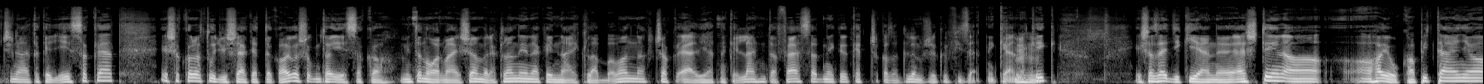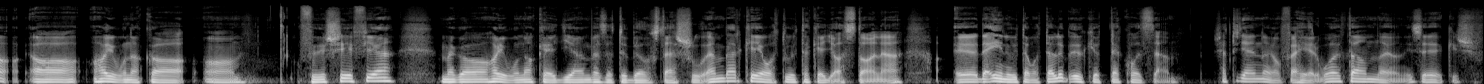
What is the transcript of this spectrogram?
csináltak egy éjszakát, és akkor ott úgy viselkedtek a hajósok, mint a éjszaka, mint a normális emberek lennének, egy nightclubban vannak, csak elvihetnek egy lányt, mint a felszednék őket, csak az a különbség, hogy fizetni kell uh-huh. nekik. És az egyik ilyen estén a, a hajó kapitánya, a, hajónak a, a főséfje, meg a hajónak egy ilyen vezetőbeosztású emberké, ott ültek egy asztalnál. De én ültem ott előbb, ők jöttek hozzám. És hát ugye nagyon fehér voltam, nagyon izé, kis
